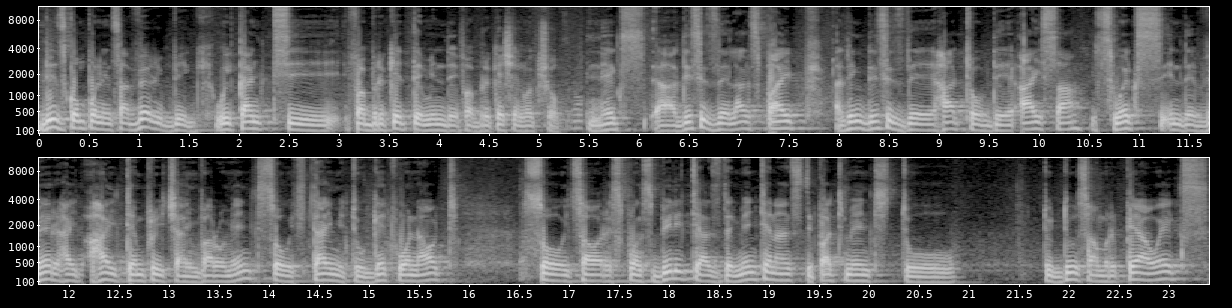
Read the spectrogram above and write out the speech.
these components are very big. We can't uh, fabricate them in the fabrication workshop. Next, uh, this is the lance pipe. I think this is the heart of the ISA. It works in the very high, high temperature environment, so with time it will get worn out. So it's our responsibility as the maintenance department to, to do some repair works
